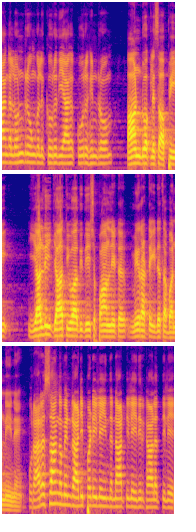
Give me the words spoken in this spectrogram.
நாங்கள் ஒன்று உங்களுக்கு உறுதியாக கூறுகின்றோம் ආණ්ඩුවක් ලෙස අපි යළි ජාතිවාදී දේශපාලනයට මේ රටේ ඉඩ තබන්නේ නෑ. ஒரு அரசாங்கம் என்ற அடிப்படையிலே இந்த நாட்டிலே எதிர்காலத்திலே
